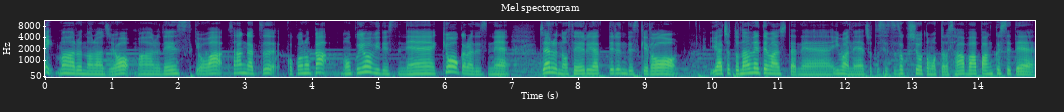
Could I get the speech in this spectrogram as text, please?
いマールのラジオマールです。今日は3月9日木曜日ですね。今日からですね JAL のセールやってるんですけどいやちょっと舐めてましたね。今ねちょっと接続しようと思ったらサーバーパンクしてて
